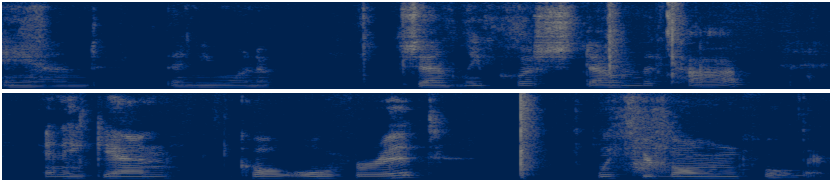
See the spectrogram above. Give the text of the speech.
And then you want to gently push down the top. And again, go over it with your bone folder.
